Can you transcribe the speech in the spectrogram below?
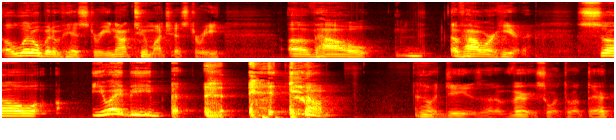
a little bit of history, not too much history, of how of how we're here. So UAB Oh geez, I had a very sore throat there.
